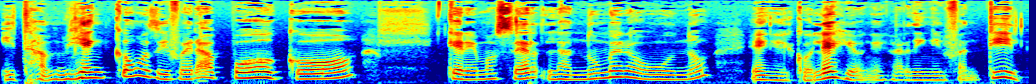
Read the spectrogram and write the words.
y también como si fuera poco, queremos ser la número uno en el colegio, en el jardín infantil.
